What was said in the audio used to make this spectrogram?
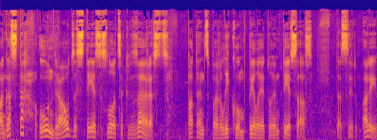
pagasta un draudzes tiesas locekļa zērests. Patents par likumu pielietojumu tiesās. Tas ir arī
